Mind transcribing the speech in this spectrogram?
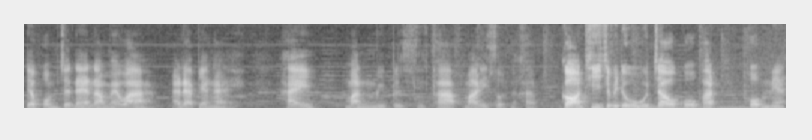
เดี๋ยวผมจะแนะนำให้ว่าอัดแอปยังไง ให้มันมีประสิทธิภาพมากที่สุดนะครับ ก่อนที่จะไปดูเจ้าโกพัทผมเนี่ย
